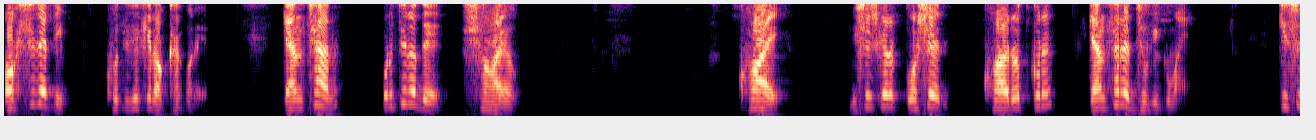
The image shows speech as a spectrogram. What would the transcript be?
অক্সিডেটিভ ক্ষতি থেকে রক্ষা করে। ক্যান্সার প্রতিরোধে সহায়ক। ক্ষয়, বিশেষ করে কোষের ক্ষয় রোধ করে ক্যান্সারের ঝুঁকি কমায়। কিছু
